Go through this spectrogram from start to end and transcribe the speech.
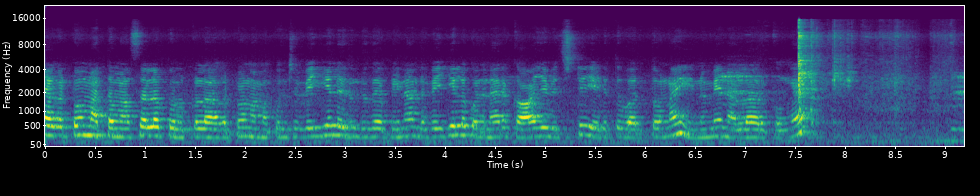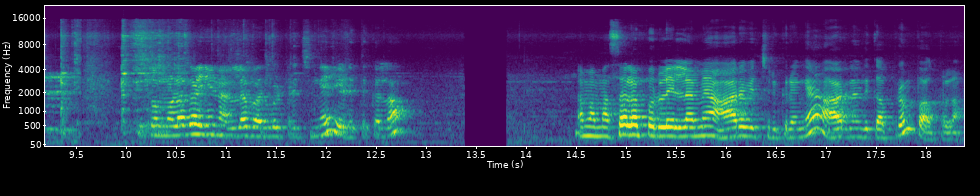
மிளகாயாகட்டும் மற்ற மசாலா பொருட்களாகட்டும் நம்ம கொஞ்சம் வெயில் இருந்தது அப்படின்னா அந்த வெயிலில் கொஞ்சம் நேரம் காய வச்சுட்டு எடுத்து வறுத்தோன்னா இன்னுமே நல்லா இருக்குங்க. இப்போ மிளகாயும் நல்லா வறுவட்டுருச்சுங்க எடுத்துக்கலாம். நம்ம மசாலா பொருள் எல்லாமே ஆற வச்சுருக்குறோங்க ஆறுனதுக்கப்புறம் பார்க்கலாம்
